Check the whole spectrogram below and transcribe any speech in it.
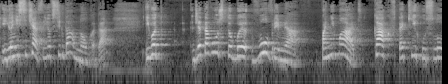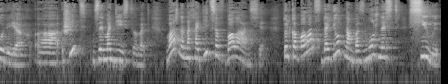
ее не сейчас, ее всегда много, да, и вот для того, чтобы вовремя понимать, как в таких условиях э, жить, взаимодействовать, важно находиться в балансе. Только баланс дает нам возможность силы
